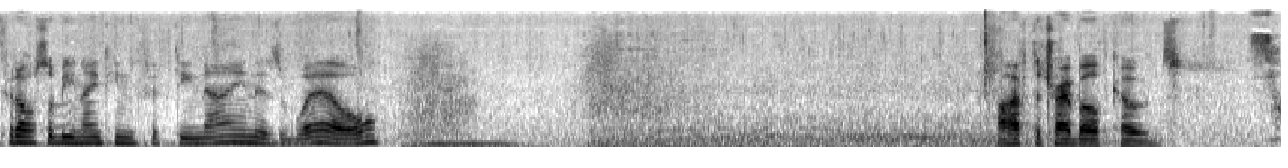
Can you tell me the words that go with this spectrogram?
could also be 1959 as well. I'll have to try both codes. So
